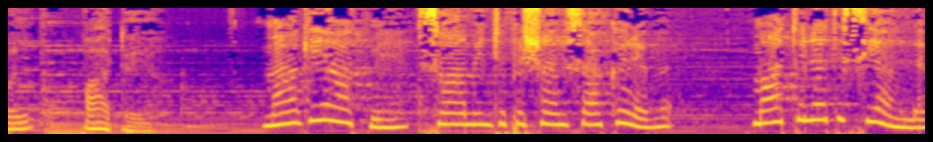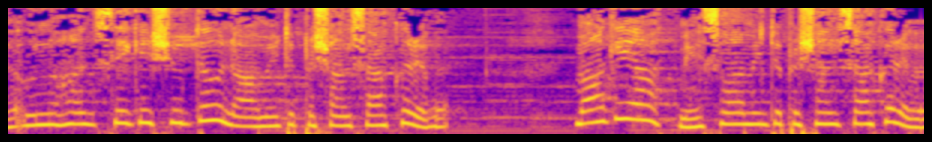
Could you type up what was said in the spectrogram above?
බයිබල් පාටය මාගේ ආත්මය ස්වාමින්ට ප්‍රශංසා කරව. මාතුල ඇති සියල්ල උන්වහන්සේගේ ශුද්ධ වූ නාමයට ප්‍රශංසා කරව. මාගේ ආත්මය ස්වාමින්ට ප්‍රශංසා කරව.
